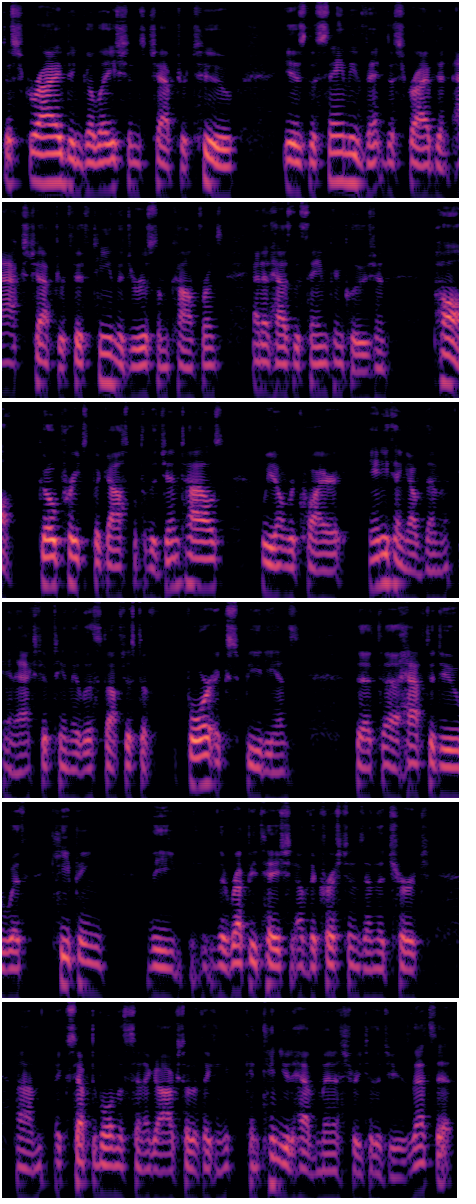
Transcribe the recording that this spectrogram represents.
described in Galatians chapter 2 is the same event described in Acts chapter 15, the Jerusalem conference, and it has the same conclusion. Paul, go preach the gospel to the Gentiles. We don't require anything of them. In Acts 15, they list off just a, four expedients that uh, have to do with keeping the the reputation of the Christians and the church um, acceptable in the synagogue so that they can continue to have ministry to the Jews. That's it.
